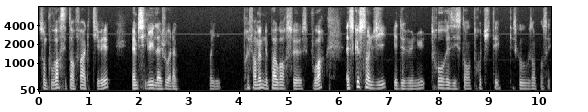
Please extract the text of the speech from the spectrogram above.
Son pouvoir s'est enfin activé, même si lui, il la joue à la. Il préfère même ne pas avoir ce, ce pouvoir. Est-ce que Sanji est devenu trop résistant, trop cheaté? Qu'est-ce que vous en pensez?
